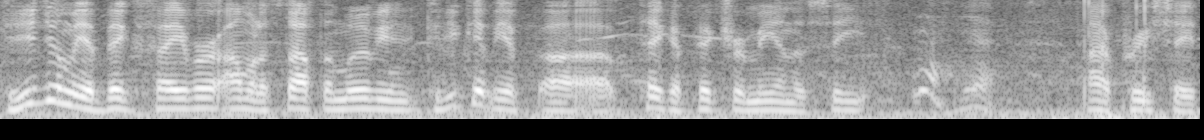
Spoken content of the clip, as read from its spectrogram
Could you do me a big favor? I'm going to stop the movie. Could you get me a, uh, take a picture of me in the seat? Yeah, yeah. I appreciate that.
